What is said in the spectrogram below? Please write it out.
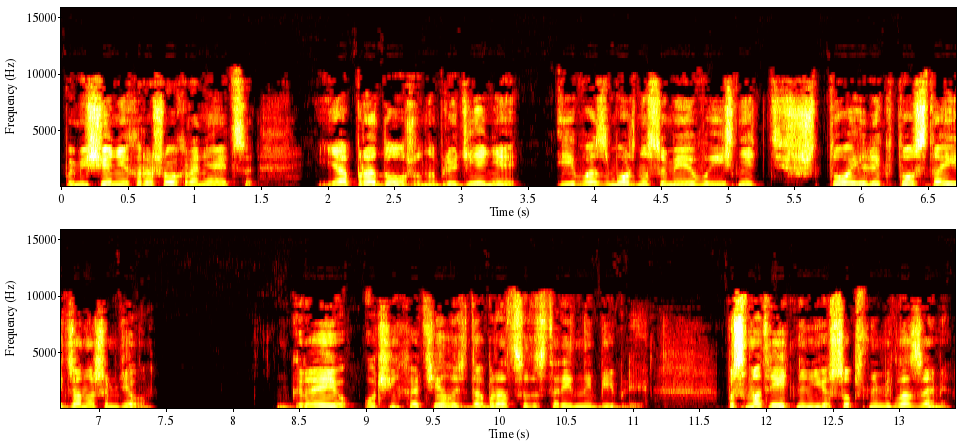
помещение хорошо охраняется. Я продолжу наблюдение и, возможно, сумею выяснить, что или кто стоит за нашим делом. Грею очень хотелось добраться до старинной Библии, посмотреть на нее собственными глазами.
